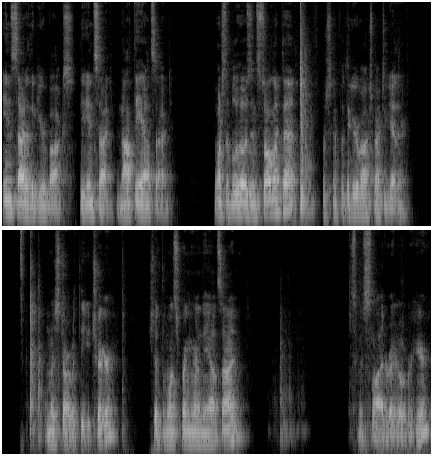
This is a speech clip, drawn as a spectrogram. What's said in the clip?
inside of the gearbox, the inside, not the outside. Once the blue hose is installed like that, we're just gonna put the gearbox back together. I'm gonna start with the trigger. You should have the one spring here on the outside. Just gonna slide right over here.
